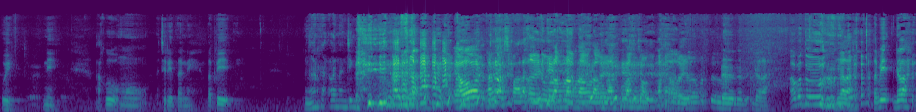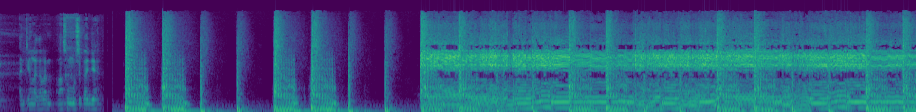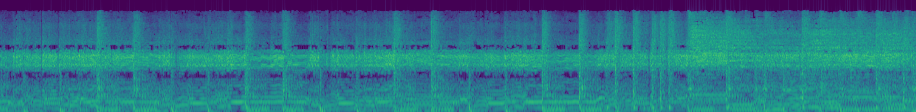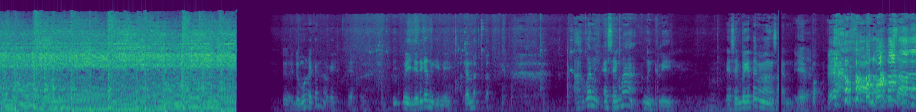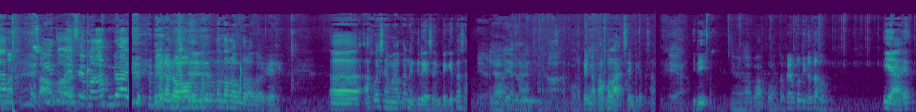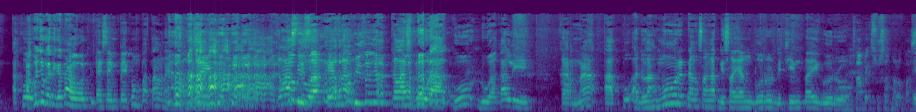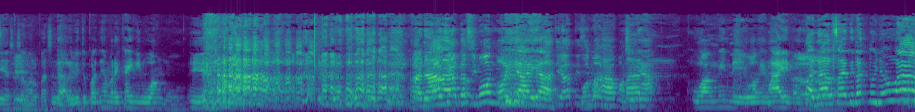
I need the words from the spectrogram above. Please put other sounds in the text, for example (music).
wih nih aku mau cerita nih tapi dengar gak kalian anjing Eh, (laughs) oh, kan harus balas itu ulang ulang ulang ulang ulang ulang cok. oh, iya. udah, udah, udah, udah lah Apa tuh? enggak lah tapi udah lah anjing lah kalian langsung musik aja SMA negeri SMP kita memang sama Iya. eh, Pak. (laughs) sama tuh sama Itu SMA Anda. Beda dong. (laughs) Tolong tolong tolong, oke Eh, aku SMA kan negeri SMP kita sama Ya. Iya kan Ah, oke nggak apa-apa lah SMP kita sama Iya. jadi Ya enggak apa-apa. Tapi aku tiga tahun. iya eh, aku Aku juga tiga tahun. SMP ku 4 tahun aja (laughs) kelas Kok bisa? 2 ya, kelas 2 aku dua kali karena aku adalah murid yang sangat disayang guru, dicintai guru. Oh, sampai susah melepas. Iya, susah melepas. Enggak, lebih tepatnya mereka ingin uangmu. Iya. (laughs) Hati-hati Padahal Anda Simon. Oh iya iya. Hati-hati Mohon Simon. maaf, maksudnya uang ini, uang yang lain. gitu. padahal saya tidak punya uang.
